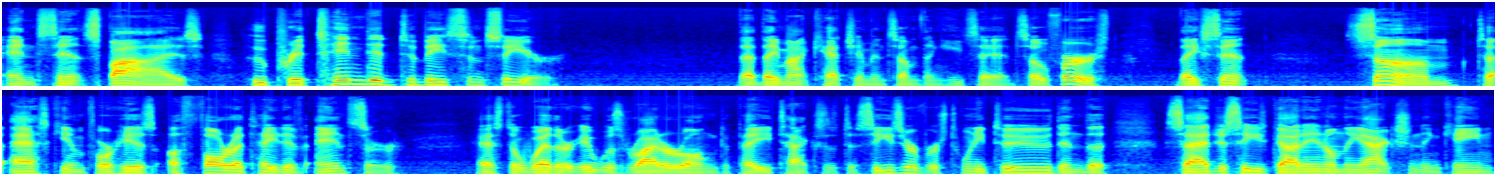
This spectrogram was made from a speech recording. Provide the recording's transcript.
and sent spies who pretended to be sincere that they might catch him in something he said. So, first, they sent some to ask him for his authoritative answer as to whether it was right or wrong to pay taxes to Caesar. Verse 22, then the Sadducees got in on the action and came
